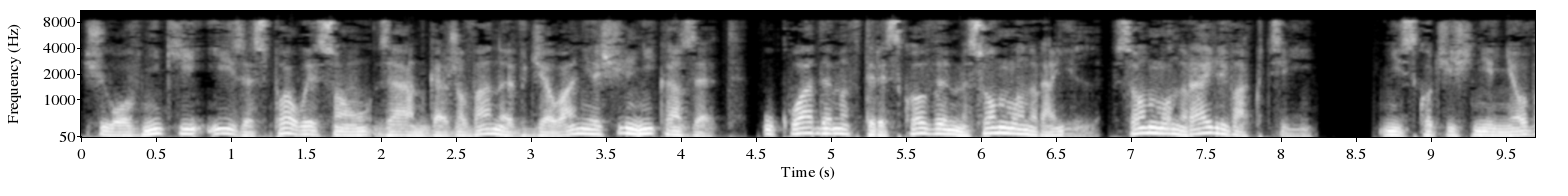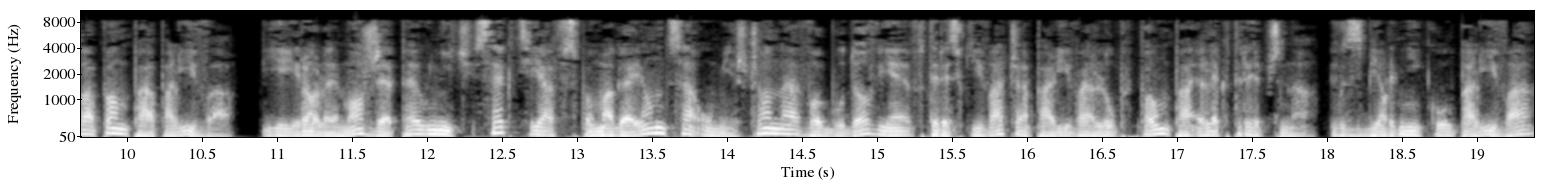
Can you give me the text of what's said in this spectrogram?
siłowniki i zespoły są zaangażowane w działanie silnika Z. Układem wtryskowym Sommon Rail. Sommon Rail w akcji. Niskociśnieniowa pompa paliwa. Jej rolę może pełnić sekcja wspomagająca umieszczona w obudowie wtryskiwacza paliwa lub pompa elektryczna. W zbiorniku paliwa,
